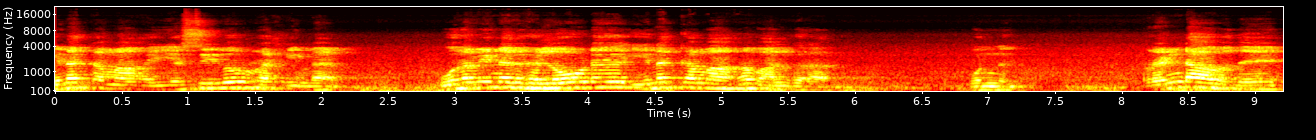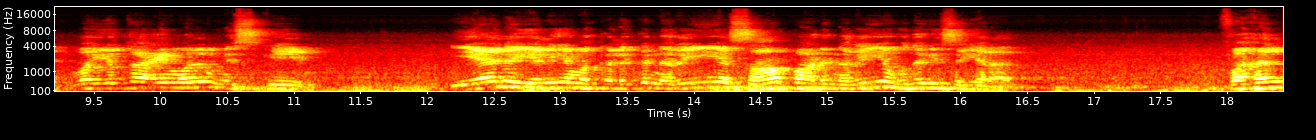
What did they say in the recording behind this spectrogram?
இணக்கமாக எசிலு ரஹிம உறவினர்களோடு இணக்கமாக வாழ்கிறார். ஒன்று ரெண்டாவது மிஸ்கீன். ஏழை எளிய மக்களுக்கு நிறைய சாப்பாடு நிறைய உதவி செய்கிறார். ஃபஹல்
